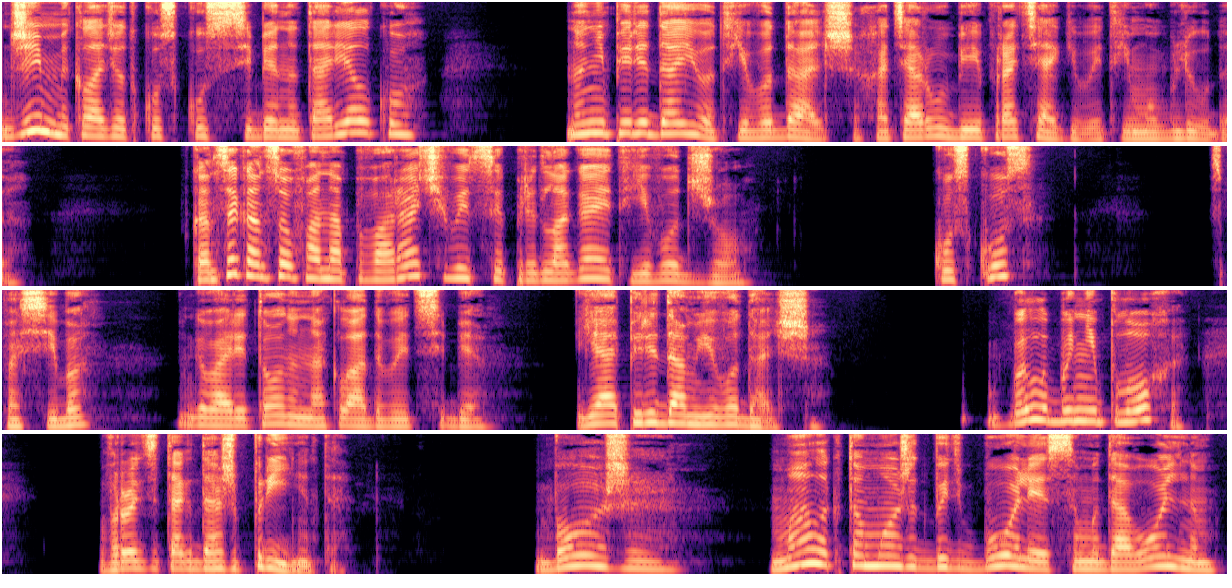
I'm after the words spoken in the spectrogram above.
Джимми кладет кускус себе на тарелку, но не передает его дальше, хотя Руби и протягивает ему блюдо. В конце концов она поворачивается и предлагает его Джо. «Кускус?» «Спасибо», — говорит он и накладывает себе. «Я передам его дальше». «Было бы неплохо. Вроде так даже принято». Боже, мало кто может быть более самодовольным,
